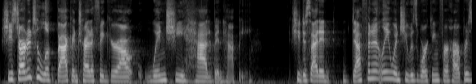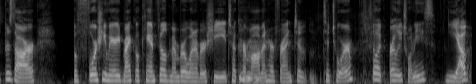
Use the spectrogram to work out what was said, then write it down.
She started to look back and try to figure out when she had been happy. She decided definitely when she was working for Harper's Bazaar before she married Michael Canfield. Remember, whenever she took her mm-hmm. mom and her friend to, to tour? So like early 20s. Yep.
